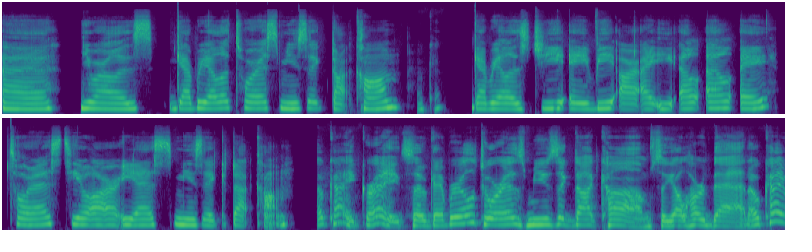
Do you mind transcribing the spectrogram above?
uh, URL is GabriellaTorresMusic.com. Okay. Gabriella is G A B R I E L L A Torres T O R R E S music.com. Okay, great. So GabriellaTorresMusic.com. So y'all heard that. Okay.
